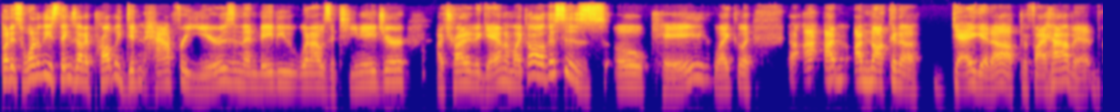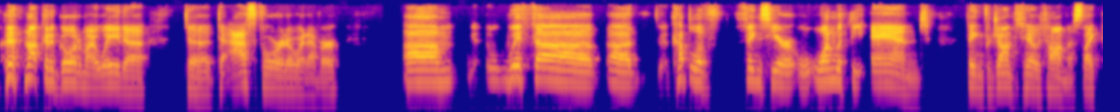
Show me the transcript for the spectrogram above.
But it's one of these things that I probably didn't have for years. And then maybe when I was a teenager, I tried it again. I'm like, oh, this is okay. Like, like I, I'm I'm not gonna gag it up if I have it, but I'm not gonna go out of my way to to to ask for it or whatever. Um, with uh, uh, a couple of things here. One with the and thing for Jonathan Taylor Thomas. Like,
